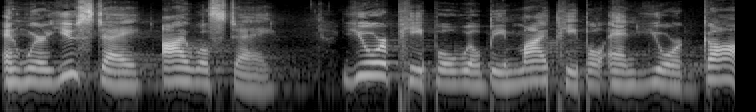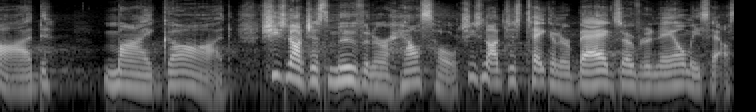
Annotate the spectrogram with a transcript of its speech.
and where you stay, I will stay. Your people will be my people, and your God, my God. She's not just moving her household, she's not just taking her bags over to Naomi's house,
